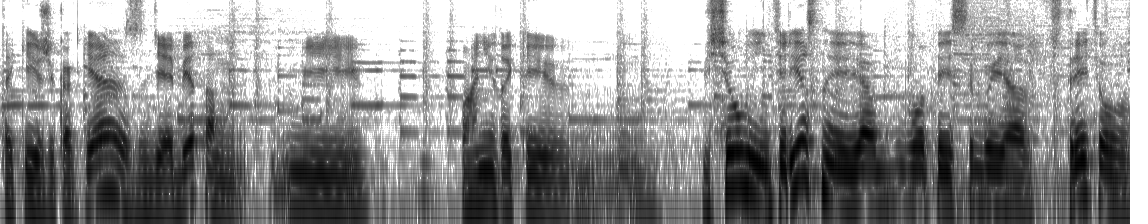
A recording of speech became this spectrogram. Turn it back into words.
такие же, как я, с диабетом. И они такие веселые, интересные. Я вот, если бы я встретил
